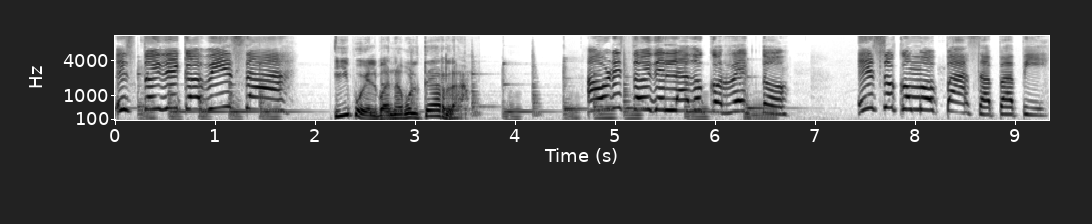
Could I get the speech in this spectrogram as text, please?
Estoy de cabeza. y vuelvan a voltearla. Ahora estoy del lado correcto. ¿Eso cómo pasa, papi?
